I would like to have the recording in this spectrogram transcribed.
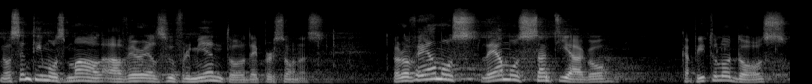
nos sentimos mal a ver el sufrimiento de personas. Pero veamos, leamos Santiago, capítulo 2,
